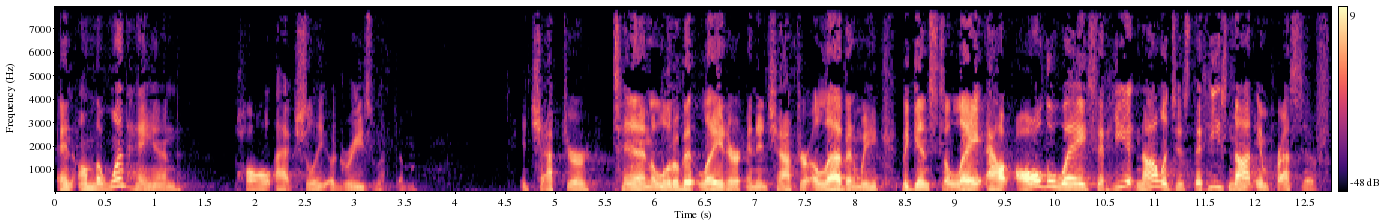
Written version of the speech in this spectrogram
And on the one hand, Paul actually agrees with them. In chapter 10, a little bit later, and in chapter 11, we begins to lay out all the ways that he acknowledges that he's not impressive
